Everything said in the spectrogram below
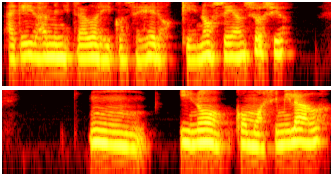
aquellos administradores y consejeros que no sean socios mmm, y no como asimilados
